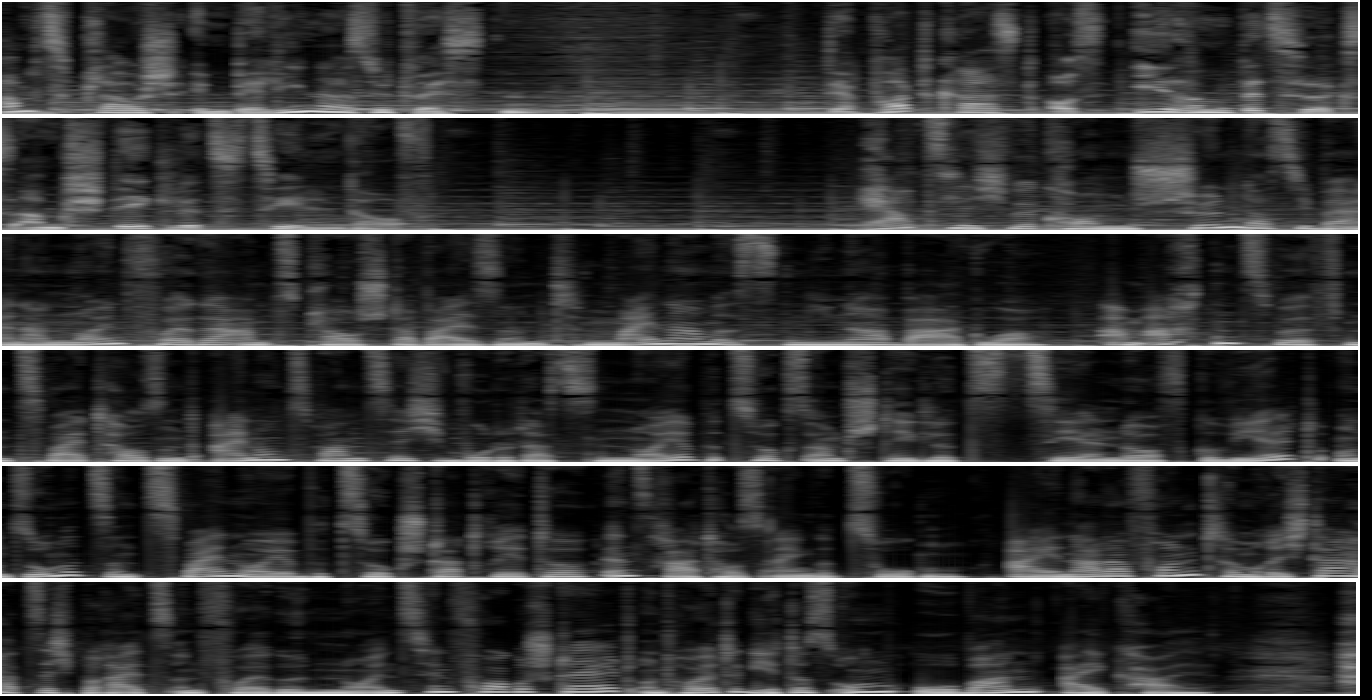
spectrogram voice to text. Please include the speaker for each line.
Speaker 1: Amtsplausch im Berliner Südwesten. Der Podcast aus Ihrem Bezirksamt Steglitz-Zehlendorf.
Speaker 2: Herzlich willkommen. Schön, dass Sie bei einer neuen Folge Amtsplausch dabei sind. Mein Name ist Nina Badur. Am 8.12.2021 wurde das neue Bezirksamt Steglitz-Zehlendorf gewählt und somit sind zwei neue Bezirksstadträte ins Rathaus eingezogen. Einer davon, Tim Richter, hat sich bereits in Folge 19 vorgestellt und heute geht es um Urban Eikal.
